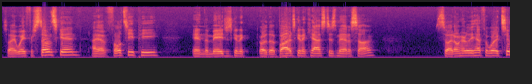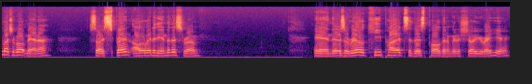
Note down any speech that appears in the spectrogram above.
So I wait for Stone Skin, I have full TP, and the mage is going to, or the bard's going to cast his mana song. So I don't really have to worry too much about mana. So I sprint all the way to the end of this room. And there's a real key part to this pull that I'm going to show you right here.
